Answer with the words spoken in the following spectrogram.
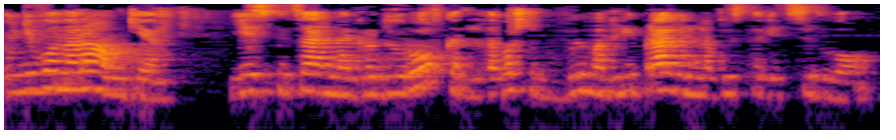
у него на рамке есть специальная градуировка для того, чтобы вы могли правильно выставить седло.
